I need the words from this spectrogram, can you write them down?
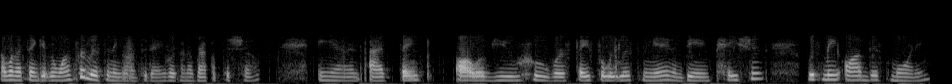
I want to thank everyone for listening on today. We're going to wrap up the show. And I thank all of you who were faithfully listening in and being patient with me on this morning.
